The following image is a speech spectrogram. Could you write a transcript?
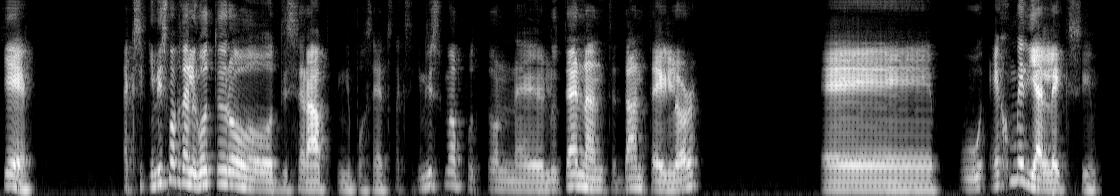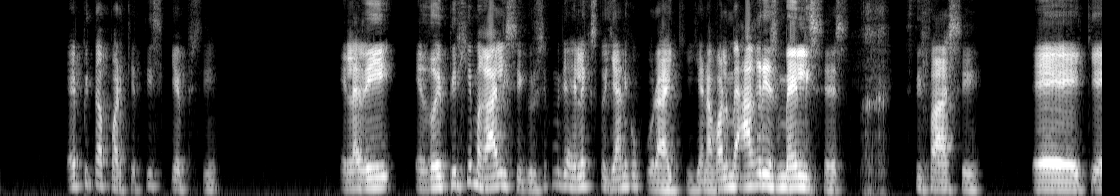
και θα ξεκινήσουμε από τα λιγότερο disrupting υποθέτω. Θα ξεκινήσουμε από τον ε, Lieutenant Dan Taylor ε, που έχουμε διαλέξει έπειτα από αρκετή σκέψη δηλαδή εδώ υπήρχε μεγάλη σύγκρουση έχουμε διαλέξει το Γιάννη Κοκουράκη για να βάλουμε άγριες μέλισσες στη φάση ε, και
